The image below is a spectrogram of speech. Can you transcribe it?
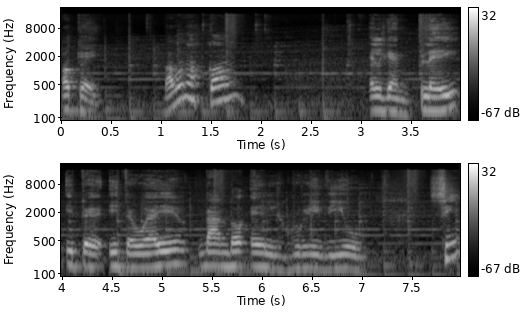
Ok, vámonos con el gameplay y te, y te voy a ir dando el review, ¿sí?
